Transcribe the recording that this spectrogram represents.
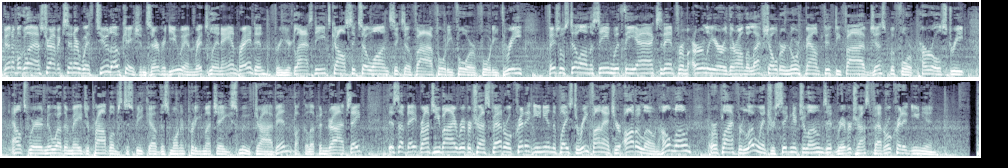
The Venable Glass Traffic Center with two locations serving you in Richland and Brandon. For your glass needs, call 601 605 4443. Officials still on the scene with the accident from earlier. They're on the left shoulder northbound 55 just before Pearl Street. Elsewhere, no other major problems to speak of this morning. Pretty much a smooth drive in. Buckle up and drive safe. This update brought to you by River Trust Federal Credit Union, the place to refinance your auto loan, home loan, or apply for low interest signature loans at River Trust Federal Credit Union.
